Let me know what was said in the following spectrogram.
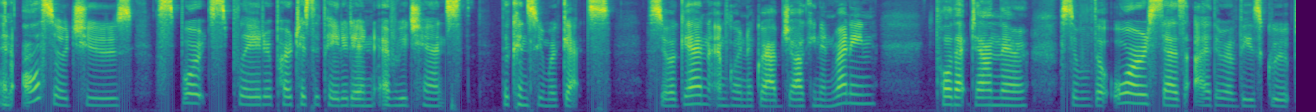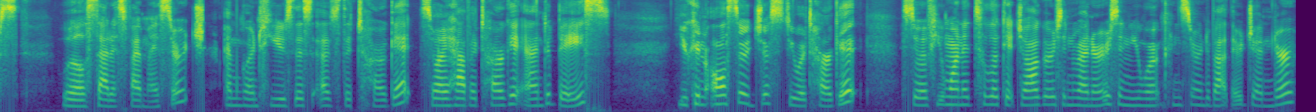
and also choose sports played or participated in every chance the consumer gets. So again, I'm going to grab jogging and running, pull that down there. So the OR says either of these groups will satisfy my search. I'm going to use this as the target. So I have a target and a base. You can also just do a target. So if you wanted to look at joggers and runners and you weren't concerned about their gender,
